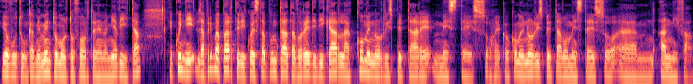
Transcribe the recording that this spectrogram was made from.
Io ho avuto un cambiamento molto forte nella mia vita e quindi la prima parte di questa puntata vorrei dedicarla a come non rispettare me stesso, ecco, come non rispettavo me stesso ehm, anni fa.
